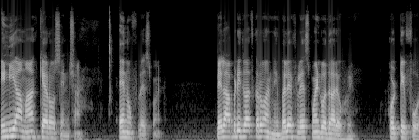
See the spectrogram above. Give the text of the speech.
ઇન્ડિયામાં કેરોસીન છે. એનો ફ્લેશ પોઈન્ટ પહેલાં આપણી જ વાત કરવાની, ભલે ફ્લેશ પોઈન્ટ વધારે હોય ફોર્ટી ફોર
